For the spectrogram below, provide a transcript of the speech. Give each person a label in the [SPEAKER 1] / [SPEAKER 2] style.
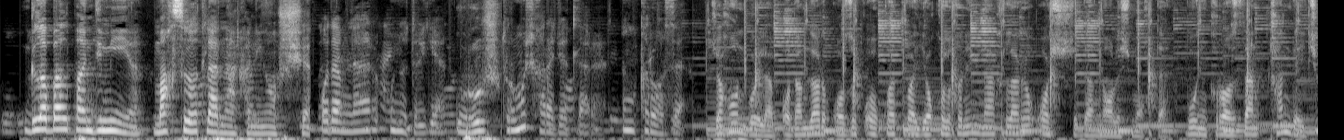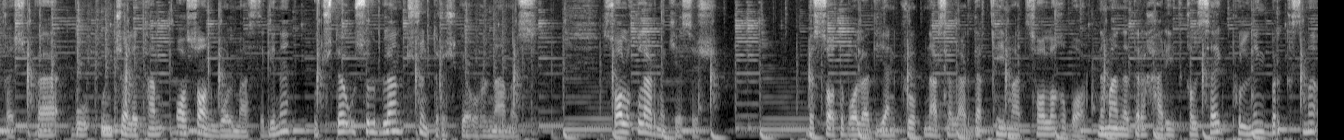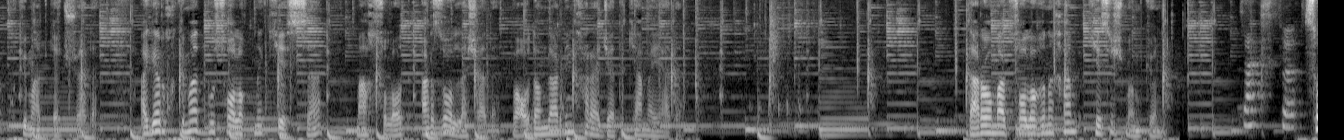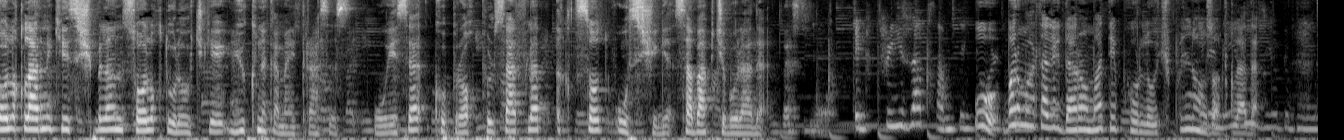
[SPEAKER 1] global pandemiya mahsulotlar narxining oshishi.
[SPEAKER 2] Odamlar unutilgan.
[SPEAKER 1] Urush.
[SPEAKER 2] Turmush xarajatlari inqirozi.
[SPEAKER 3] Jahon bo'ylab odamlar oziq ovqat va yoqilg'ining narxlari oshishidan nolishmoqda. Bu inqirozdan qanday chiqish va bu unchalik ham oson bo'lmasligini uchta usul bilan tushuntirishga urinamiz. Soliqlarni kesish. Biz sotib oladigan ko'p narsalarda qiymat solig'i bor. Nimanidir xarid qilsak pulning bir qismi hukumatga tushadi. Agar hukumat bu soliqni kessa mahsulot arzonlashadi va odamlarning xarajati kamayadi. Daromad solig'ini ham kesish mumkin.
[SPEAKER 1] Soliqlarni kesish bilan soliq to'lovchiga yukni kamaytirasiz. U esa ko'proq pul sarflab iqtisod o'sishiga sababchi bo'ladi.
[SPEAKER 2] U bir martalik daromad deb ko'riluvchi pulni ozod qiladi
